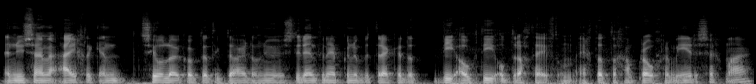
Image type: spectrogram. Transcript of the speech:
En nu zijn we eigenlijk, en het is heel leuk ook dat ik daar dan nu een student in heb kunnen betrekken, dat die ook die opdracht heeft om echt dat te gaan programmeren, zeg maar.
